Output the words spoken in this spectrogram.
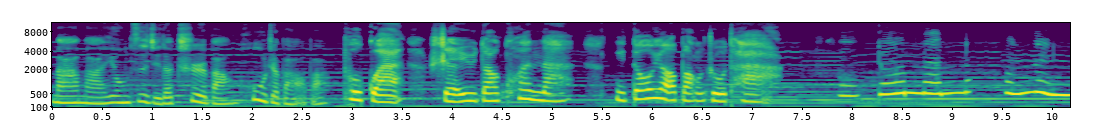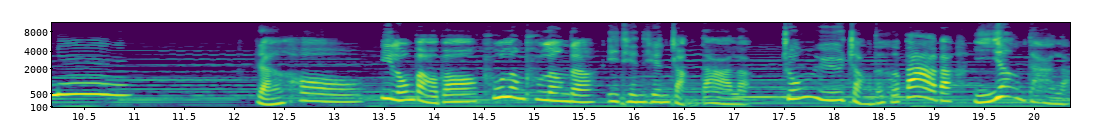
妈妈用自己的翅膀护着宝宝，不管谁遇到困难。你都要帮助他。好的，妈妈，好奶奶。然后，翼龙宝宝扑棱扑棱的，一天天长大了，终于长得和爸爸一样大了。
